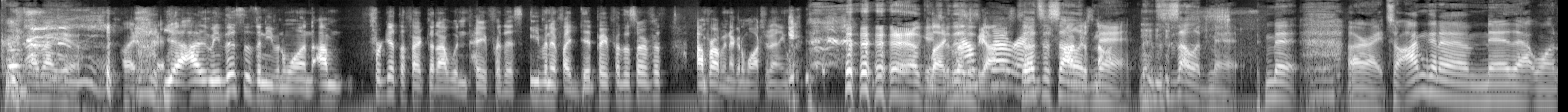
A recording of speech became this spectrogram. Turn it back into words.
Craig, how about you? Yeah, I mean, this isn't even one. I'm forget the fact that I wouldn't pay for this. Even if I did pay for the service, I'm probably not going to watch it anyway. okay, like, so, this let's is, so that's a solid just meh. That's a solid meh. Meh. All right, so I'm gonna meh that one.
